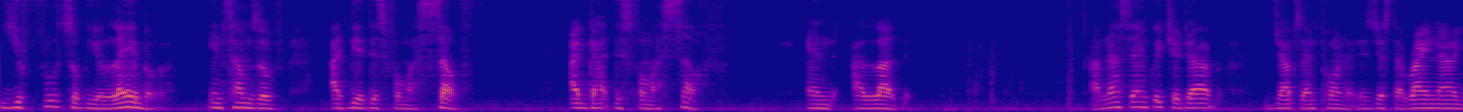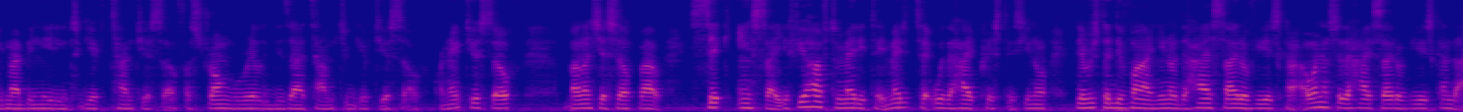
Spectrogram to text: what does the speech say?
your fruits of your labor in terms of I did this for myself. I got this for myself. And I love it. I'm not saying quit your job. Jobs are important. It's just that right now you might be needing to give time to yourself. A strong, really desire time to give to yourself. Connect to yourself. Balance yourself out. Seek insight. If you have to meditate, meditate with the high priestess. You know there is the divine. You know the high side of you is kind. Of, I want to say the high side of you is kind of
